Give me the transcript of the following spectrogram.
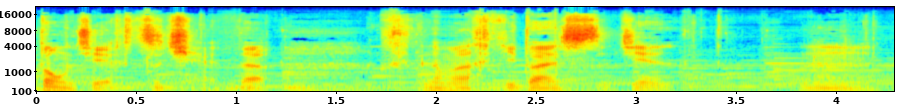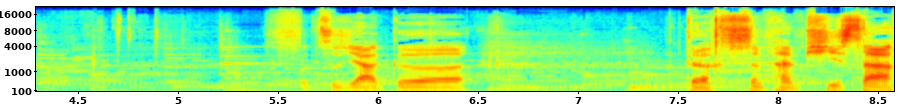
冻结之前的那么一段时间。嗯，芝加哥。的生盘披萨，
